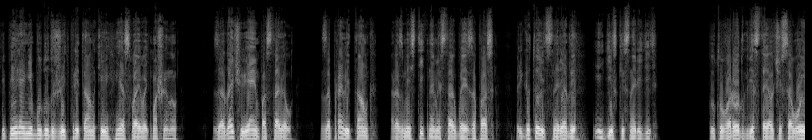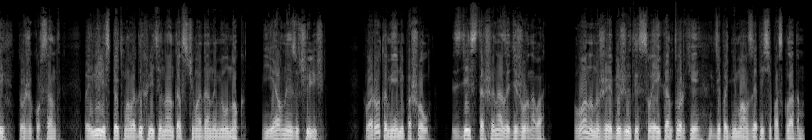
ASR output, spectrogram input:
Теперь они будут жить при танке и осваивать машину. Задачу я им поставил — заправить танк, разместить на местах боезапас, приготовить снаряды и диски снарядить. Тут у ворот, где стоял часовой, тоже курсант, появились пять молодых лейтенантов с чемоданами у ног, явно из училищ. К воротам я не пошел. Здесь старшина за дежурного. Вон он уже бежит из своей конторки, где поднимал записи по складам.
